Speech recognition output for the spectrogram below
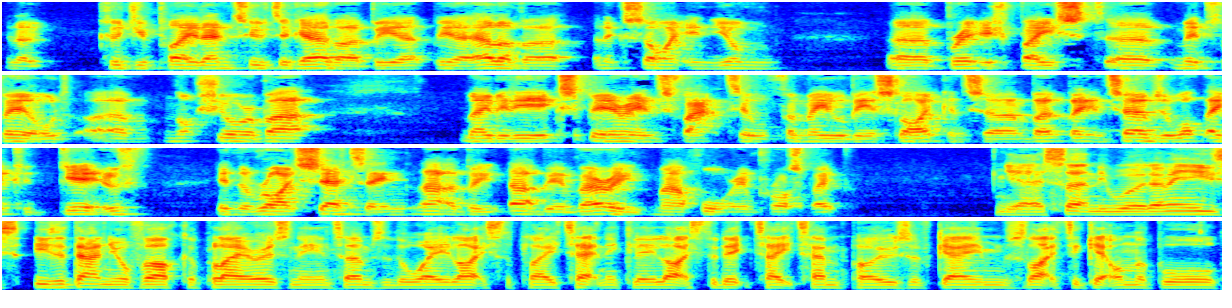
you know, could you play them two together? Be a be a hell of a, an exciting young uh, British-based uh, midfield. I'm not sure about maybe the experience factor for me would be a slight concern, but but in terms of what they could give in the right setting, that would be that would be a very mouthwatering prospect. Yeah, it certainly would. I mean, he's he's a Daniel Farke player, isn't he? In terms of the way he likes to play technically, likes to dictate tempos of games, like to get on the ball.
